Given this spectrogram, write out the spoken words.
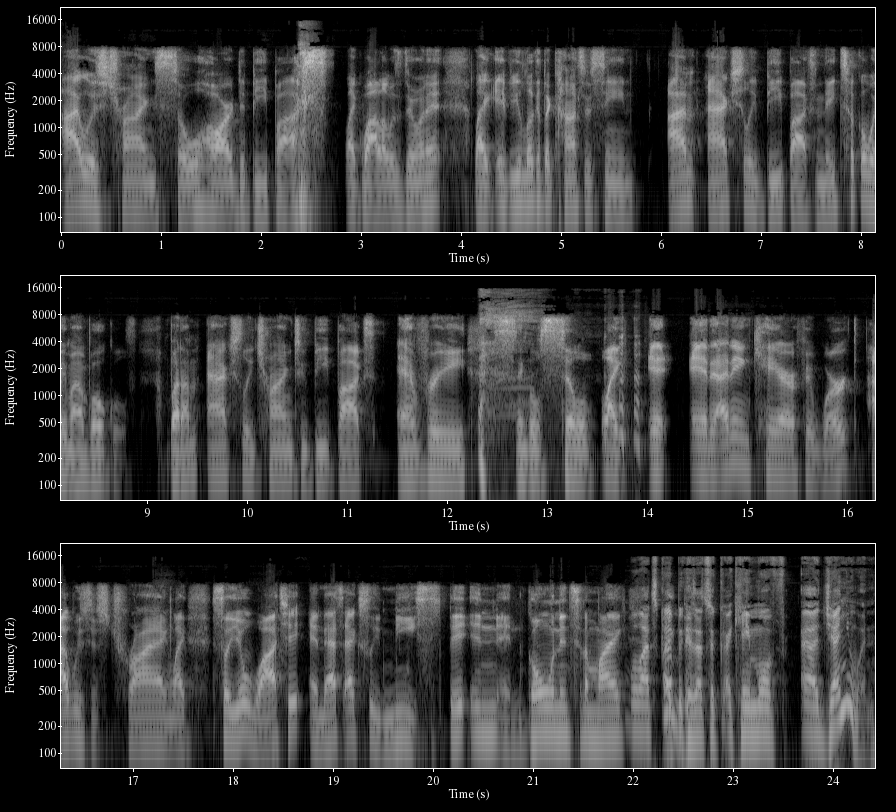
I was trying so hard to beatbox like while I was doing it. Like if you look at the concert scene, I'm actually beatboxing. They took away my vocals, but I'm actually trying to beatbox every single syllable. Like it and I didn't care if it worked. I was just trying like so you'll watch it and that's actually me spitting and going into the mic. Well, that's good Like because that's a, I came off uh, genuine.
